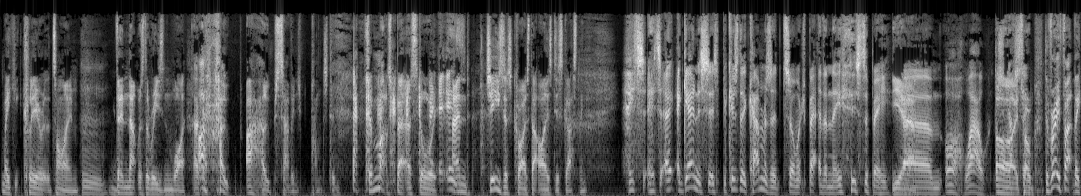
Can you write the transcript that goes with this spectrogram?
make it clear at the time, hmm. then that was the reason why. I hope, I hope Savage punched him. It's a much better story, and Jesus Christ, that eye is disgusting. It's it's again it's, it's because the cameras are so much better than they used to be. Yeah. Um, oh wow. Oh, it's horrible. The very fact they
